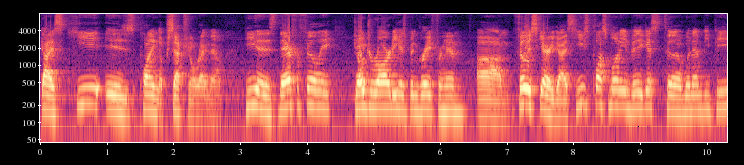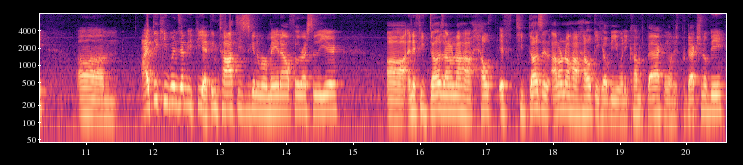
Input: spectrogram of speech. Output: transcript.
Guys, he is playing exceptional right now. He is there for Philly. Joe Girardi has been great for him. Um, Philly's scary, guys. He's plus money in Vegas to win MVP. Um, I think he wins MVP. I think Tatis is going to remain out for the rest of the year. Uh, and if he does, I don't know how health. If he doesn't, I don't know how healthy he'll be when he comes back and what his production will be.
